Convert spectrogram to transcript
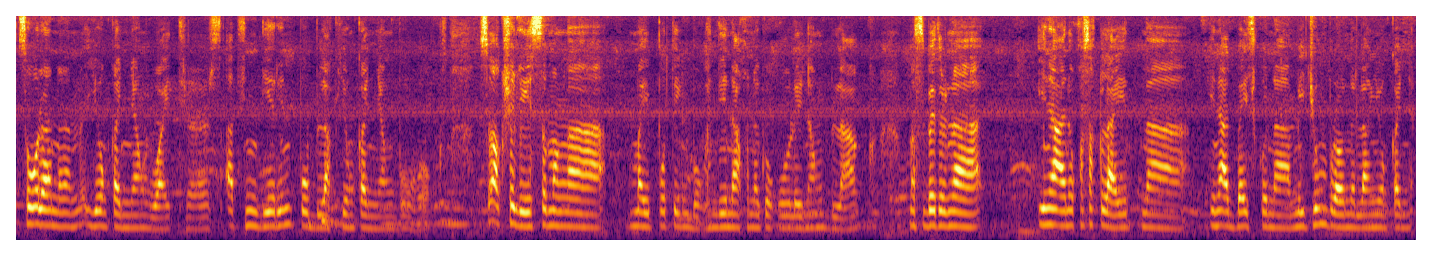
So wala na yung kanyang white hairs at hindi rin po black yung kanyang buhok. So actually sa mga may puting buhok, hindi na ako nagkukulay ng black. Mas better na inaano ko sa client na ina-advise ko na medium brown na lang yung kanya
